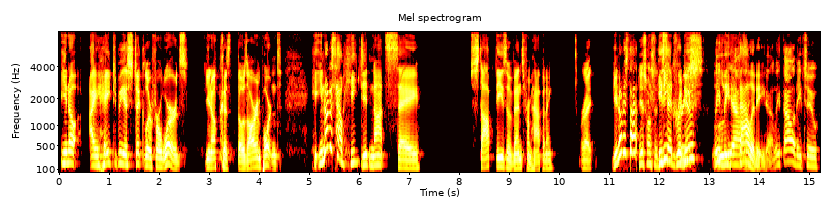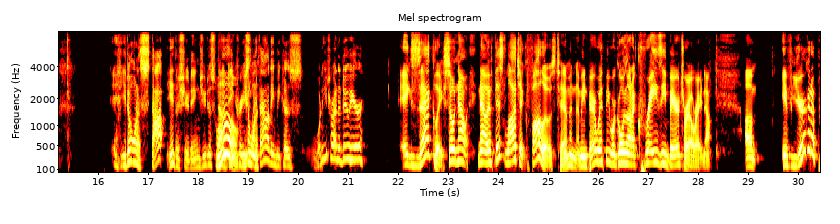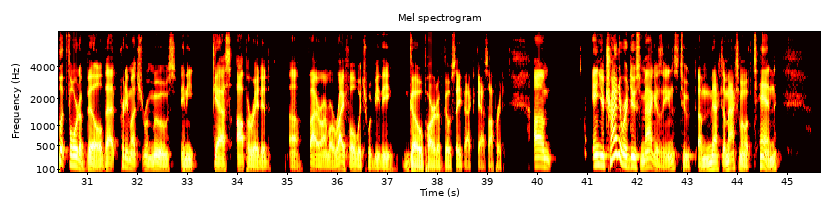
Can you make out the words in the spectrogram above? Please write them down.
You know, I hate to be a stickler for words, you know, because those are important. He, you notice how he did not say stop these events from happening? right. You notice that? He just wants to He said decrease reduce lethality. Yeah, lethality to. You don't want to stop It- the shootings. You just want No, to decrease lethality because what are you trying to do here? Exactly. So now, now, if this logic follows, Tim, and I mean, bear with me, we're going on a crazy bear trail right now. Um, if you're going to put forward a bill that pretty much removes any gas-operated uh, firearm or rifle, which would be the Go part of Go Safe Act, gas-operated, um, and you're trying to reduce magazines to a, max- a maximum of ten,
